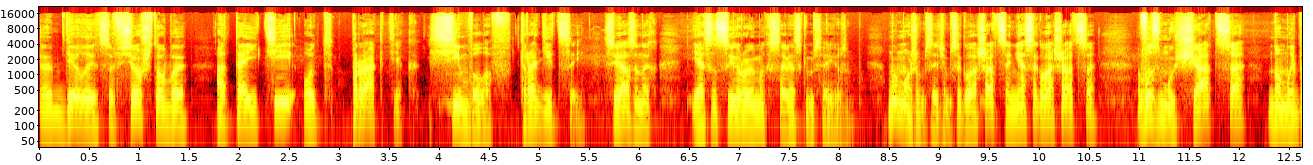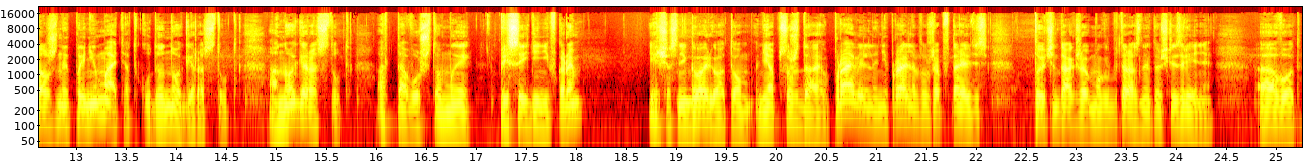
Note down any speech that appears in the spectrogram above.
э, делается все, чтобы отойти от практик, символов, традиций, связанных и ассоциируемых с Советским Союзом. Мы можем с этим соглашаться, не соглашаться, возмущаться, но мы должны понимать, откуда ноги растут. А ноги растут от того, что мы, присоединив Крым, я сейчас не говорю о том, не обсуждаю, правильно, неправильно, потому что, я повторяю, здесь точно так же могут быть разные точки зрения. А, вот.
